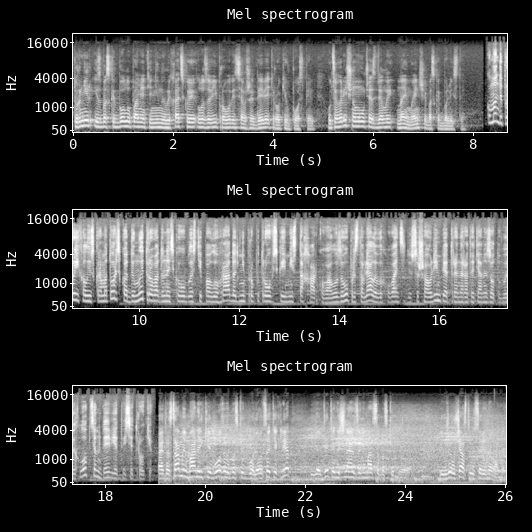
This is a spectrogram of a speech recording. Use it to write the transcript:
Турнір із баскетболу пам'яті Ніни Лихацької Лозовій проводиться вже 9 років поспіль. У цьогорічному участь взяли найменші баскетболісти. Команди приїхали із Краматорська, Димитрова, Донецької області, Павлограда, Дніпропетровської, міста Харкова. Лозову представляли вихованці ДЮСШ Олімпія тренера Тетяни Зотової хлопцям 9-10 років. Это самый маленький возраст в баскетболе. Вот с этих лет дети начинают заниматься баскетболом и уже участвуют в соревнованиях.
